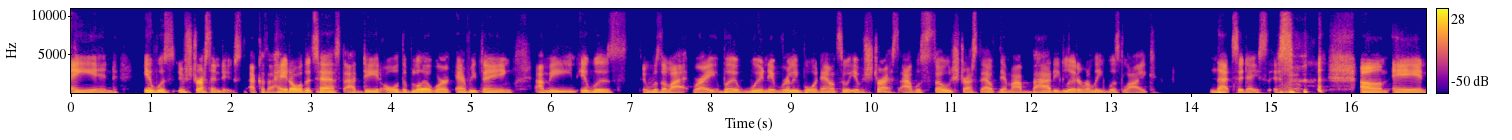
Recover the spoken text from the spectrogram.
And it was, it was stress induced because I had all the tests, I did all the blood work, everything. I mean, it was it was a lot, right? But when it really boiled down to it, it was stress. I was so stressed out that my body literally was like, not today, sis. um, and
